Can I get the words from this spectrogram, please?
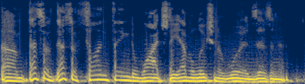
Um, that's a that's a fun thing to watch the evolution of woods, isn't it?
